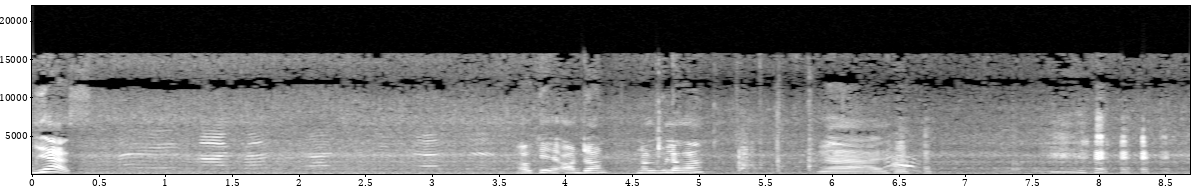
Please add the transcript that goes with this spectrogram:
Yes. Okay, all done. Nal boleh ha? Ya.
